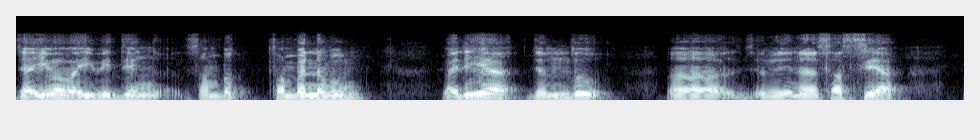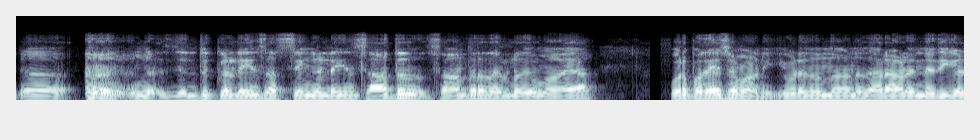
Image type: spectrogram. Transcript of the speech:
ജൈവ വൈവിധ്യം സമ്പ സമ്പന്നവും വലിയ ജന്തു പിന്നെ സസ്യ ജന്തുക്കളുടെയും സസ്യങ്ങളുടെയും സാന്ദ്ര സാന്ദ്രതയുള്ളതുമായ ഒരു പ്രദേശമാണ്. ഇവിടെ നിന്നാണ് ധാരാളം നദികൾ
